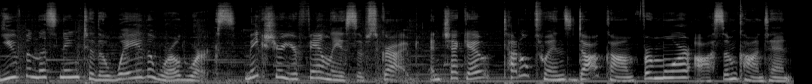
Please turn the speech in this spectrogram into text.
You've been listening to The Way the World Works. Make sure your family is subscribed and check out TuttleTwins.com for more awesome content.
